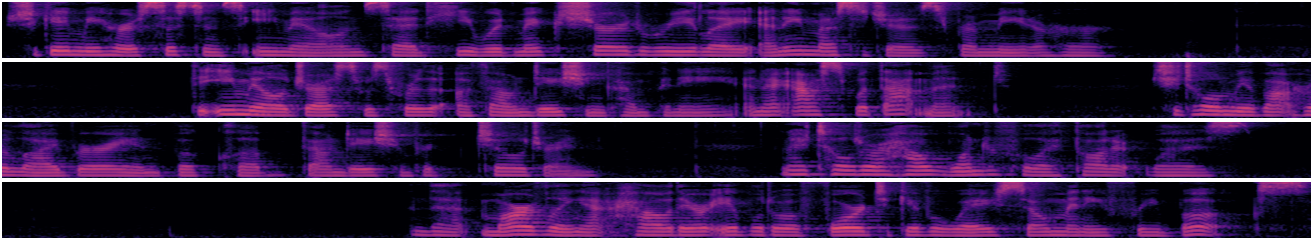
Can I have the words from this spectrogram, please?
She gave me her assistant's email and said he would make sure to relay any messages from me to her. The email address was for a foundation company, and I asked what that meant. She told me about her library and book club foundation for children, and I told her how wonderful I thought it was. And that marveling at how they were able to afford to give away so many free books.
